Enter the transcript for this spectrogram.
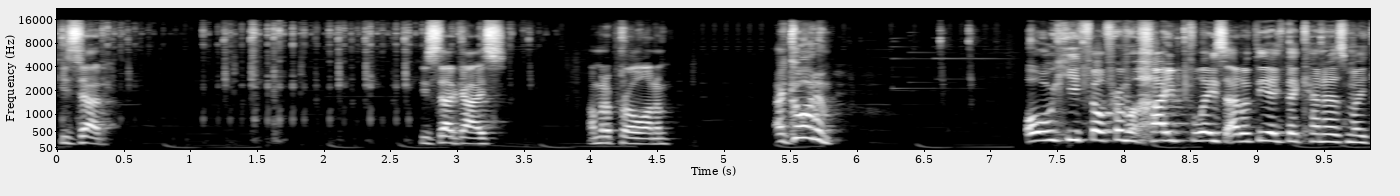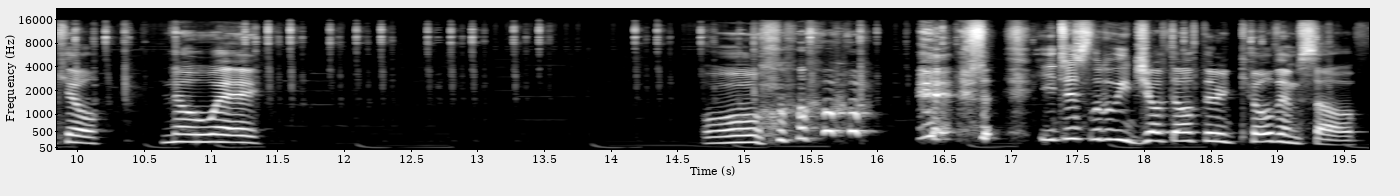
He's dead. He's dead, guys. I'm gonna pearl on him. I got him! Oh, he fell from a high place. I don't think that kind of has my kill. No way. Oh. he just literally jumped off there and killed himself.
